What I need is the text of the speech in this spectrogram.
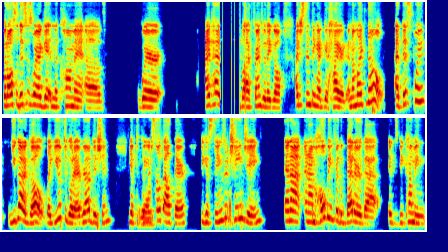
But also, this is where I get in the comment of where I've had black friends where they go, I just didn't think I'd get hired. And I'm like, no, at this point, you got to go. Like, you have to go to every audition. You have to put yeah. yourself out there because things are changing. And I and I'm hoping for the better that it's becoming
